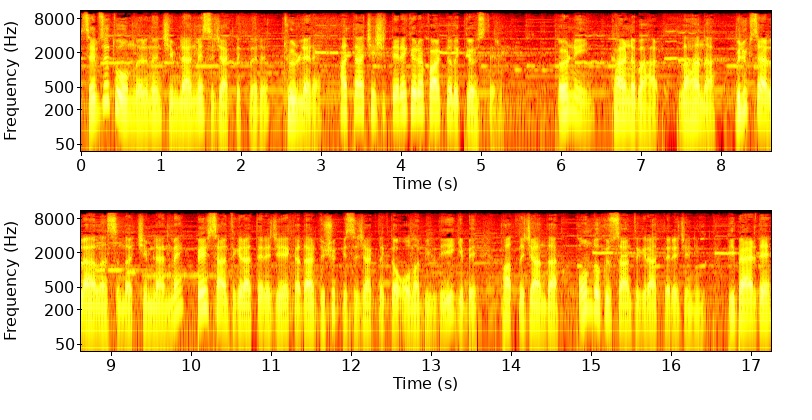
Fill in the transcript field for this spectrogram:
Sebze tohumlarının çimlenme sıcaklıkları türlere hatta çeşitlere göre farklılık gösterir. Örneğin karnabahar, lahana, Brüksel lahanasında çimlenme 5 santigrat dereceye kadar düşük bir sıcaklıkta olabildiği gibi patlıcanda 19 santigrat derecenin, biberde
